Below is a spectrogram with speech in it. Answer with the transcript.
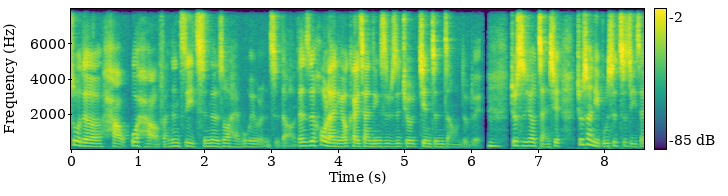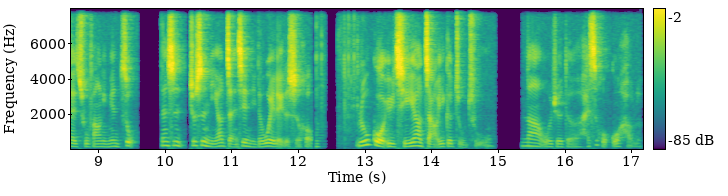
做的好不好，反正自己吃那时候还不会有人知道。但是后来你要开餐厅，是不是就见真章，对不对？嗯，就是要展现，就算你不是自己在厨房里面做，但是就是你要展现你的味蕾的时候，如果与其要找一个主厨，那我觉得还是火锅好了，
